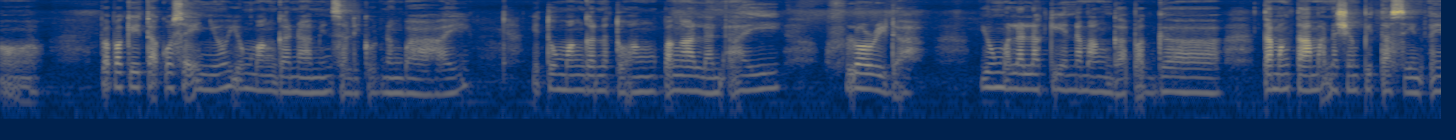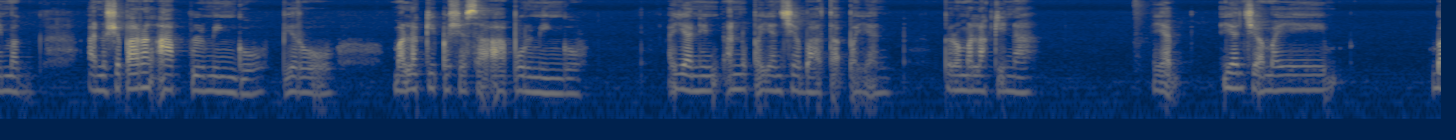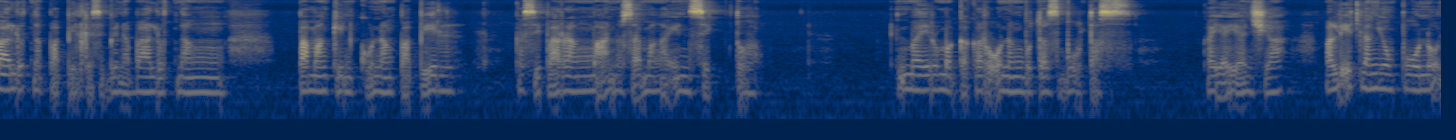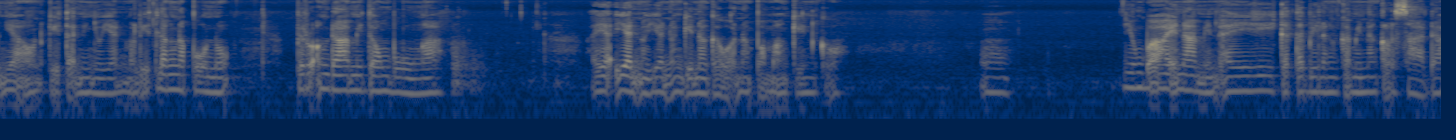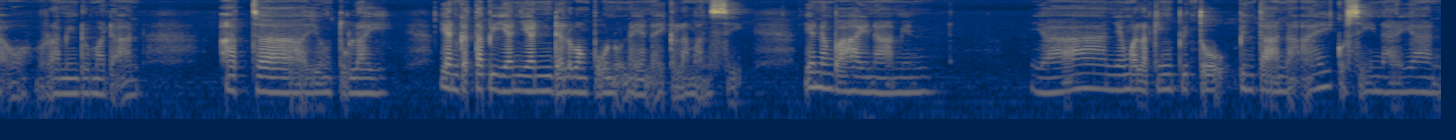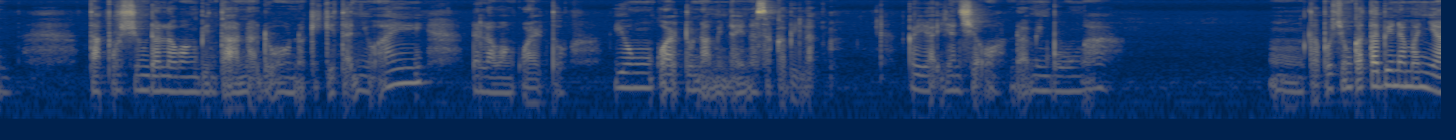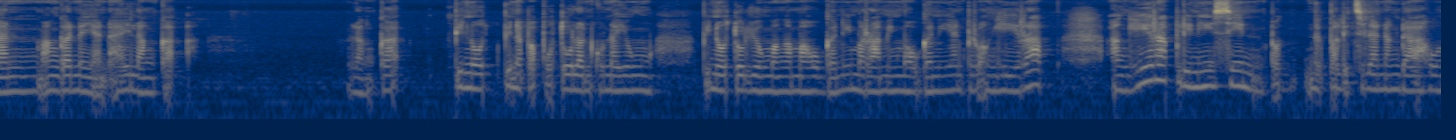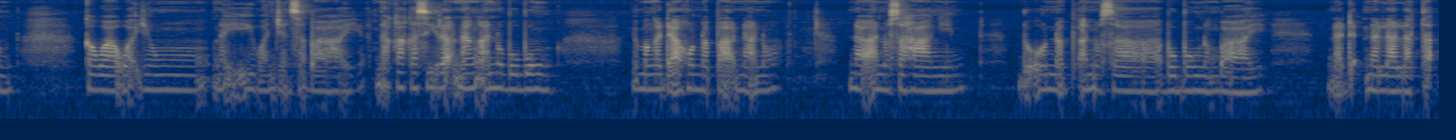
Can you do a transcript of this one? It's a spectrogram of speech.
Oh, papakita ko sa inyo yung mangga namin sa likod ng bahay. Itong mangga na to, ang pangalan ay Florida. Yung malalaki na mangga, pag ah, tamang-tama na siyang pitasin, ay mag, ano siya, parang apple mingo, pero malaki pa siya sa apple mingo. Ayan, hin- ano pa yan siya, bata pa yan. Pero malaki na. Ayan, yan siya, may balot na papel kasi binabalot ng pamangkin ko ng papel kasi parang maano sa mga insekto. Mayroong magkakaroon ng butas-butas. Kaya yan siya. Maliit lang yung puno niya. Oh, nakita ninyo yan. Maliit lang na puno. Pero ang dami daw bunga. Kaya yan, oh, yan ang ginagawa ng pamangkin ko. Mm. Yung bahay namin ay katabi lang kami ng kalsada. Oh, maraming dumadaan. At ah, yung tulay. Yan, katabi yan. Yan, dalawang puno na yan ay kalamansi. Yan ang bahay namin. Yan, yung malaking pito, bintana ay kusina yan. Tapos yung dalawang bintana doon, nakikita nyo ay dalawang kwarto. Yung kwarto namin ay nasa kabila. Kaya yan siya oh, daming bunga. Tapos yung katabi naman yan, mangga na yan ay langka. Langka. Pinut, pinapaputulan ko na yung pinutol yung mga mahogani. Maraming mahogani yan pero ang hirap. Ang hirap linisin pag nagpalit sila ng dahon. Kawawa yung naiiwan dyan sa bahay. Nakakasira ng ano bubong. Yung mga dahon na pa na ano, na ano sa hangin. Doon nag ano sa bubong ng bahay na, nalalata.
